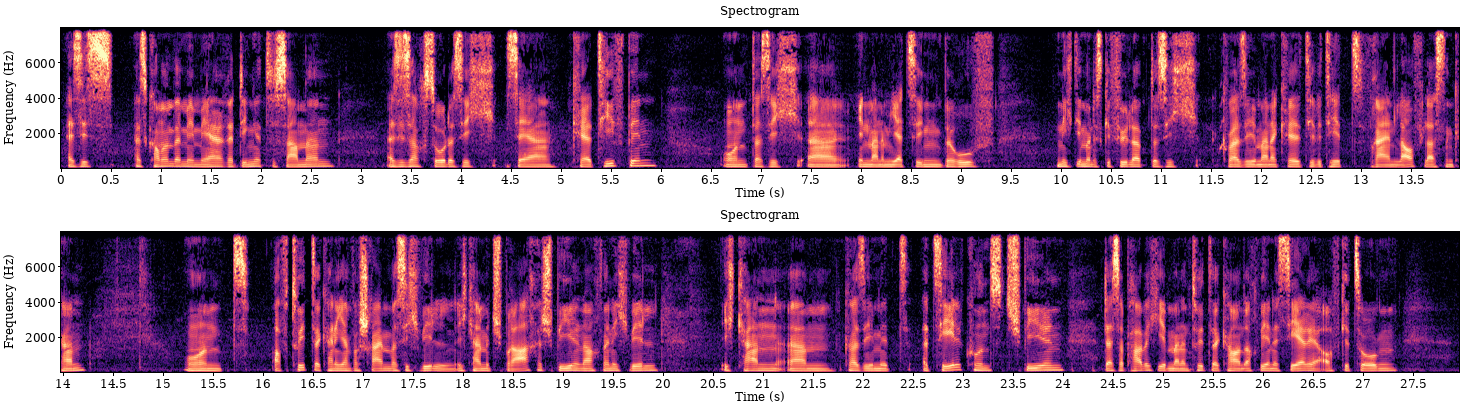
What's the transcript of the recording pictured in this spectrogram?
es ist, es kommen bei mir mehrere Dinge zusammen. Es ist auch so, dass ich sehr kreativ bin und dass ich äh, in meinem jetzigen Beruf nicht immer das Gefühl habe, dass ich quasi meiner Kreativität freien Lauf lassen kann. Und auf Twitter kann ich einfach schreiben, was ich will. Ich kann mit Sprache spielen, auch wenn ich will. Ich kann ähm, quasi mit Erzählkunst spielen. Deshalb habe ich eben meinen Twitter-Account auch wie eine Serie aufgezogen,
